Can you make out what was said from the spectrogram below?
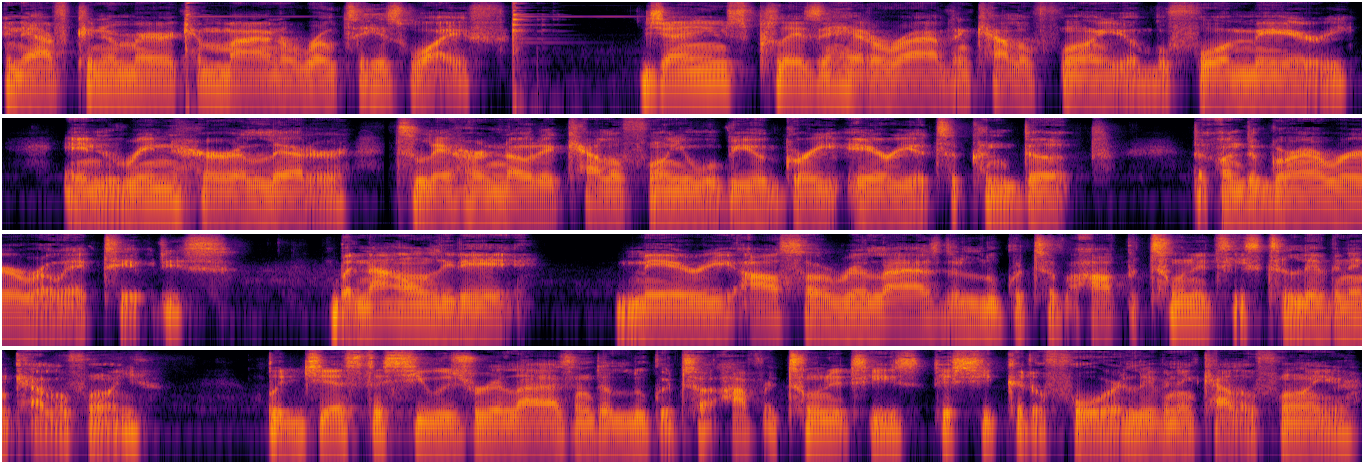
An African American miner wrote to his wife. James Pleasant had arrived in California before Mary and written her a letter to let her know that California will be a great area to conduct the Underground Railroad activities. But not only that, Mary also realized the lucrative opportunities to living in California. But just as she was realizing the lucrative opportunities that she could afford living in California,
